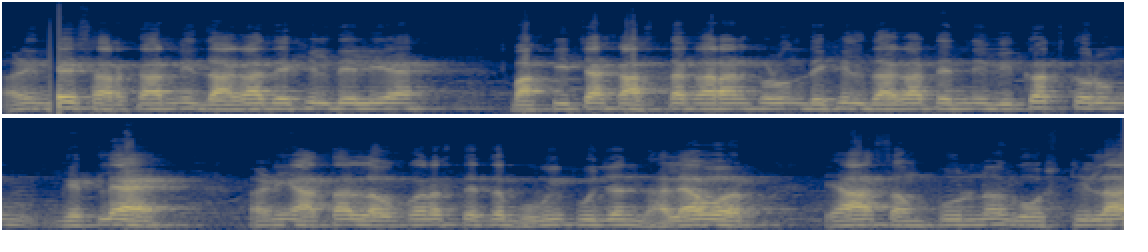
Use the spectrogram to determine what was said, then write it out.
आणि ते सरकारने जागा देखील दिली आहे. बाकीच्या कास्तकारांकडून देखील जागा त्यांनी विकत करून घेतल्या आहे आणि आता लवकरच त्याचं भूमिपूजन झाल्यावर ह्या संपूर्ण गोष्टीला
